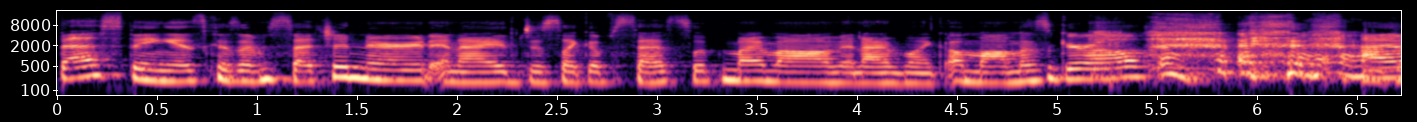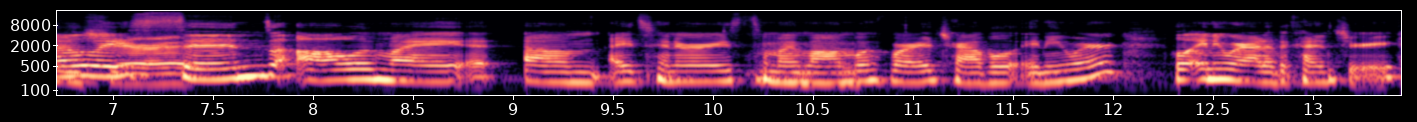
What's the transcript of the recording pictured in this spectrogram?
best thing is because I'm such a nerd and I just like obsessed with my mom and I'm like a mama's girl. I always send all of my um, itineraries to my mom Mm-hmm. before I travel anywhere. Well, anywhere out of the country.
